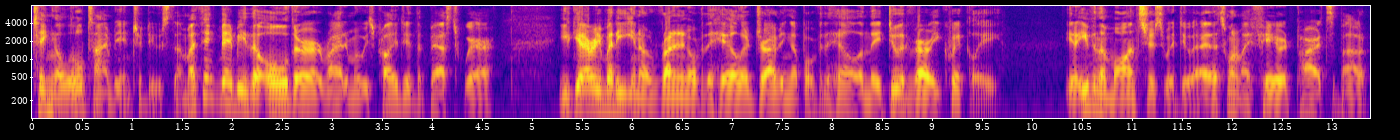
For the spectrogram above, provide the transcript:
taking a little time to introduce them. I think maybe the older rider movies probably did the best where you get everybody, you know, running over the hill or driving up over the hill and they do it very quickly you know, even the monsters would do it. That's one of my favorite parts about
